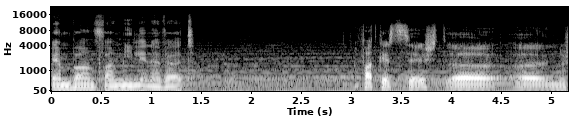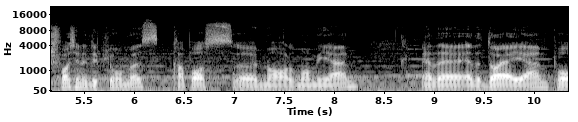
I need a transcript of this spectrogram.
e mban familjen e vet. Fatkeqësisht, në shfaqjen e diplomës, ka pas me ardhë mami jem, edhe, edhe daja jem, po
